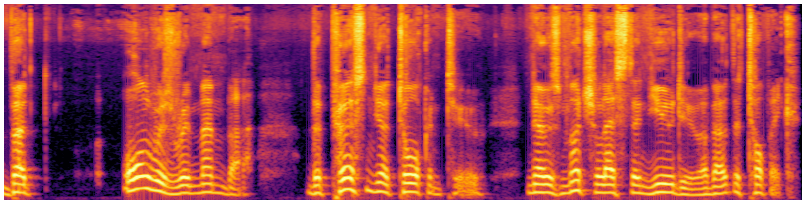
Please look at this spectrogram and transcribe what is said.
But always remember the person you're talking to knows much less than you do about the topic.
